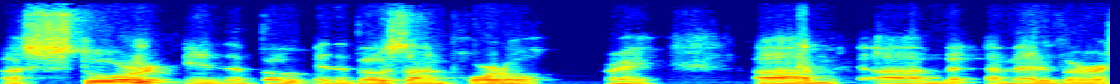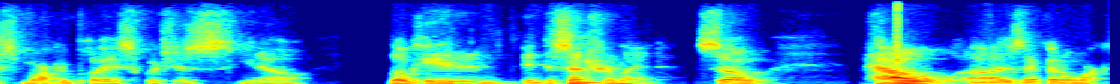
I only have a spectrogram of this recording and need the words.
a store mm-hmm. in the boat in the Boson portal, right? Um, uh, a metaverse marketplace, which is you know located in, in Decentraland. So, how uh, is that going to work?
